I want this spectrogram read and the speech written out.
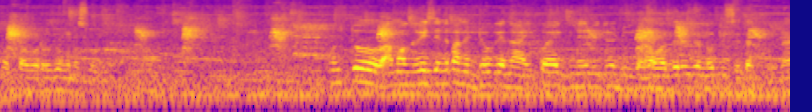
পদ্মা বড় যমুনা ছোট ওই তো আমাকে এই জন্য পানি ঢোকে নাই কয়েকদিনের ভিতরে ঢুকে যাবে। আমাদের এই যে নদী সেটা না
